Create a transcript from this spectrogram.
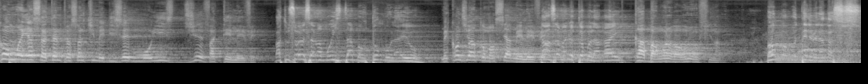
Comme moi il y a certaines personnes qui me disaient Moïse Dieu va t'élever. Mais quand Dieu a commencé à m'élever ntango nzambe andi otombola ngai ka bango na bakomi ofina bango bakotelemela susu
